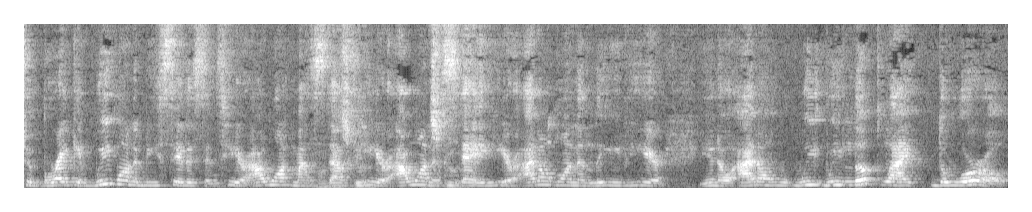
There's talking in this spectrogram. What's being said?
to break it. We want to be citizens here. I want my oh, stuff here. I want to stay here. I don't want to leave here. You know, I don't. We we look like the world.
